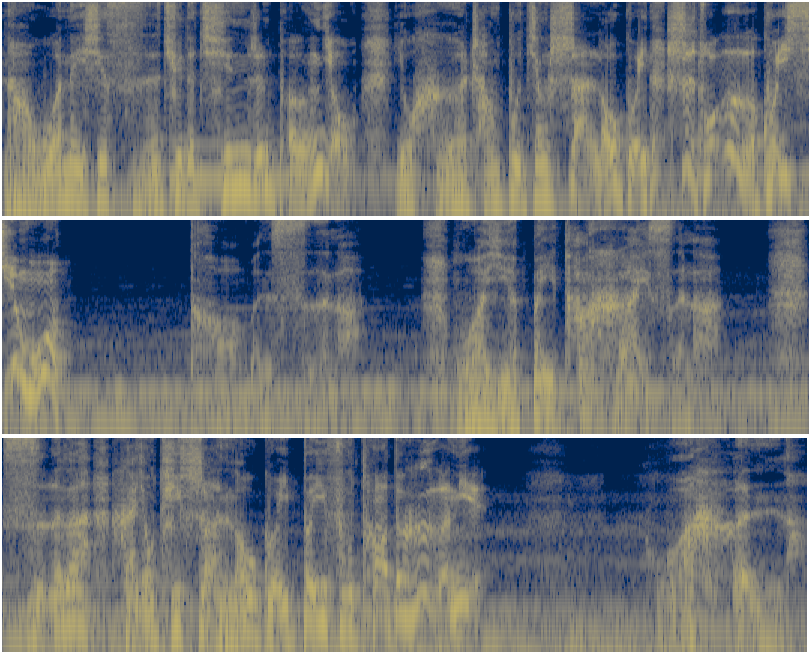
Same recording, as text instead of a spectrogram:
那我那些死去的亲人朋友，又何尝不将善老鬼视作恶鬼邪魔？他们死了，我也被他害死了，死了还要替单老鬼背负他的恶孽。我恨呐，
